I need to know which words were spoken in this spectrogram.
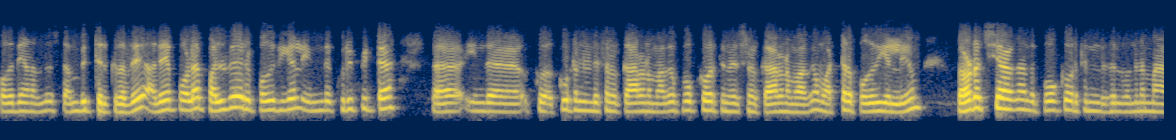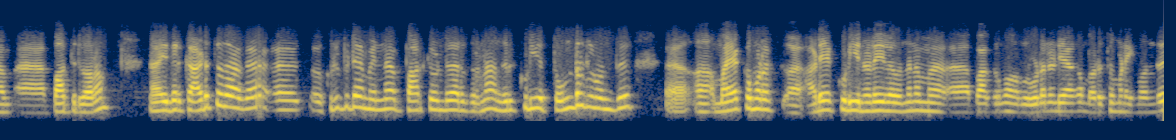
பகுதியானது வந்து ஸ்தம்பித்திருக்கிறது. அதே போல பல்வேறு பகுதிகள் இந்த குறிப்பிட்ட இந்த கூட்ட நெரிசல் காரணமாக போக்குவரத்து நெரிசல் காரணமாக மற்ற பகுதிகளிலும் தொடர்ச்சியாக அந்த போக்குவரத்து நெரிசல் வந்து நம்ம பார்த்துட்டு வரோம். இதற்கு அடுத்ததாக குறிப்பிட்ட நம்ம என்ன பார்க்க வேண்டியதாக இருக்குன்னா அங்கே இருக்கக்கூடிய தொண்டர்கள் வந்து மயக்கமுட அடையக்கூடிய நிலையில வந்து நம்ம பார்க்குறோமோ அவர்கள் உடனடியாக மருத்துவமனைக்கு வந்து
